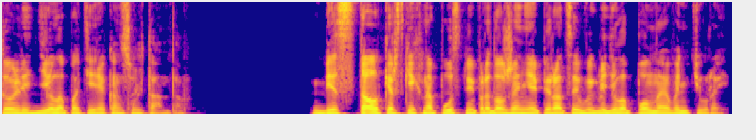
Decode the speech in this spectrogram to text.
то ли дело потеря консультантов. Без сталкерских напутствий продолжение операции выглядело полной авантюрой.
